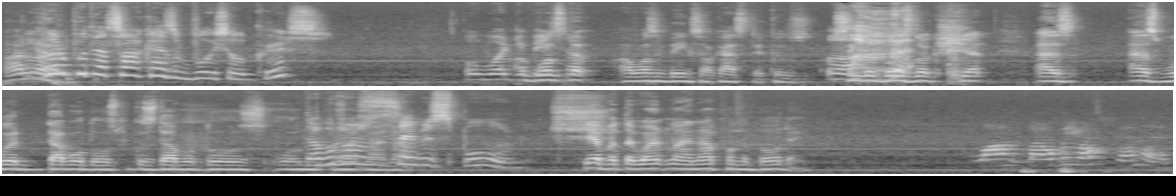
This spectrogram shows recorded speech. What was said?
I You don't gotta know. put that sarcasm voice on, Chris. Or what I you mean? wasn't, I wasn't being sarcastic because Oh. single doors look shit as as would double doors because double doors will Double won't doors is the same up. as spawn. Yeah, but they won't line up on the building. One, they'll be off centered.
